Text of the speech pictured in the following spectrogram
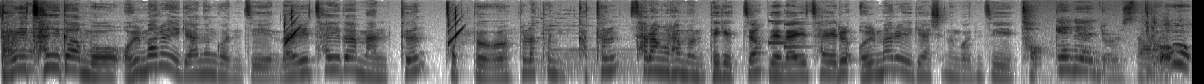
나이 차이가 뭐 얼마를 얘기하는 건지 나이 차이가 많든 적도 플라토닉 같은 사랑을 하면 되겠죠. 네, 나이 차이를 얼마를 얘기하시는 건지 적게는 10살. 어,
